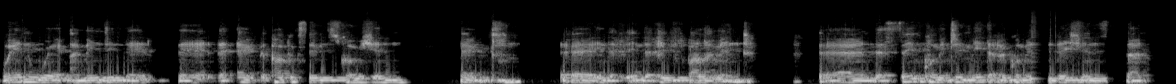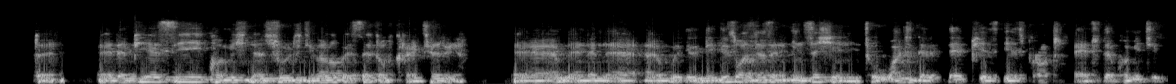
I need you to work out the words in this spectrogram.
when we're amending the, the, the Act, the Public Service Commission Act uh, in, the, in the fifth parliament, and the same committee made the recommendations that uh, the PSC commissioner should develop a set of criteria. Um, and then uh, uh, this was just an insertion to what the, the PSC has brought uh, to the committee.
